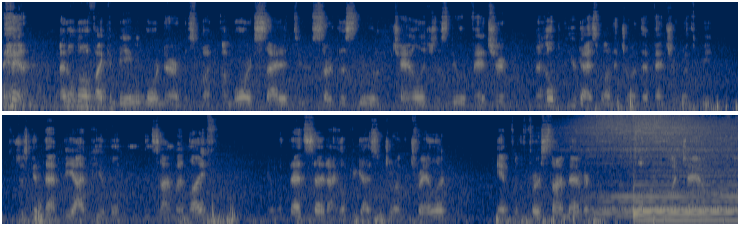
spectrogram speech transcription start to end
Man, I don't know if I can be any more nervous, but I'm more excited to start this new challenge, this new adventure. I hope you guys want to join the adventure with me to just get that VIP look inside my life. And with that said, I hope you guys enjoy the trailer. And for the first time ever, welcome to my channel.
